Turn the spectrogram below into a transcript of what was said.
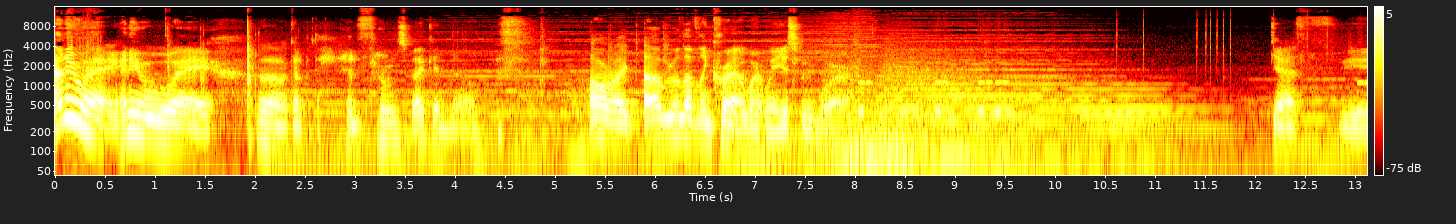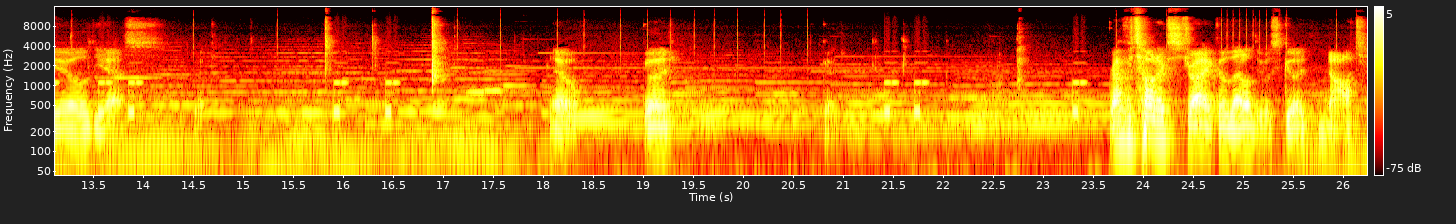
Anyway, anyway. Oh, gotta put the headphones back in now. Alright, uh, we were leveling Kreia, weren't we? Yes, we were. Deathfield, yes. Good. No. Good. Good. Gravitonic strike, oh, that'll do us good. Not.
